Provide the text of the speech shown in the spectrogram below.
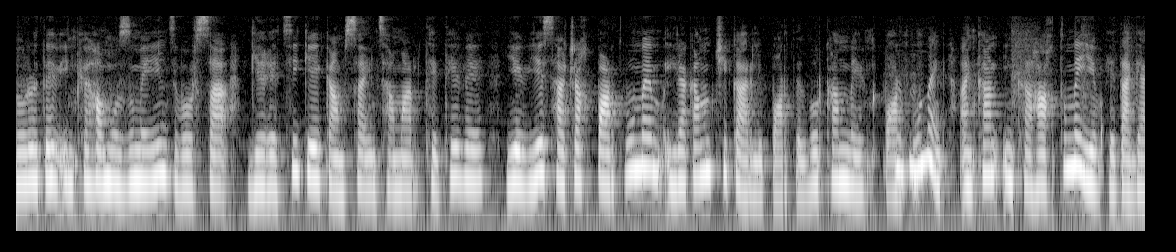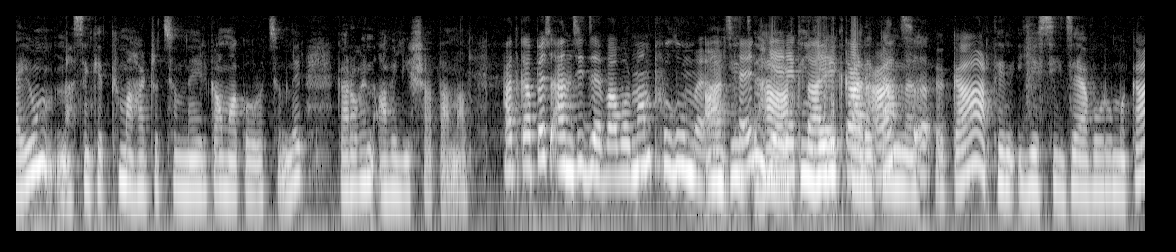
որովհետև ինքը համոզում է ինձ, որ սա գեղեցիկ է կամ սա ինձ համար թեթև է, եւ ես հաճախ պարտվում եմ, իրականում չի կարելի պարտվել, որքան մենք պարտվում ենք, այնքան ինքը հաղթում է եւ հետագայում, ասենք այդ կմահաճություններ, կամակորություններ կարող են ավելի շատանալ հատկապես անձի ձևավորման փուլում է արդեն հա, 3 տարեկան անց կա արդեն եսի ձևավորումը կա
